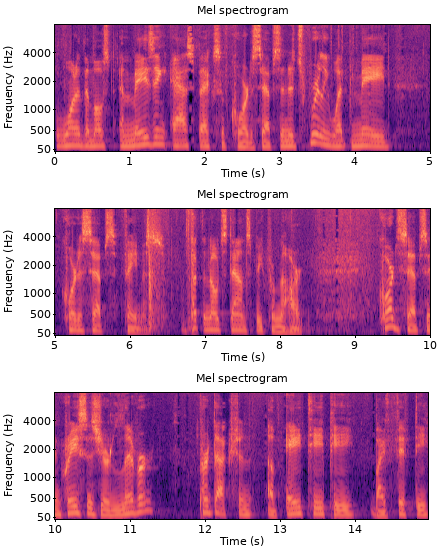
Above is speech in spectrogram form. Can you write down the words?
one of the most amazing aspects of cordyceps, and it's really what made cordyceps famous. Put the notes down, speak from the heart. Cordyceps increases your liver production of ATP by 50%.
